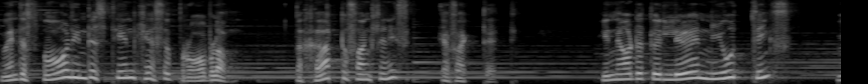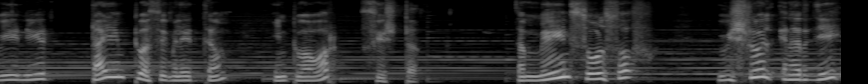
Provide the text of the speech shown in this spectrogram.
When the small intestine has a problem, the heart function is affected. In order to learn new things, we need time to assimilate them into our system. The main source of visual energy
